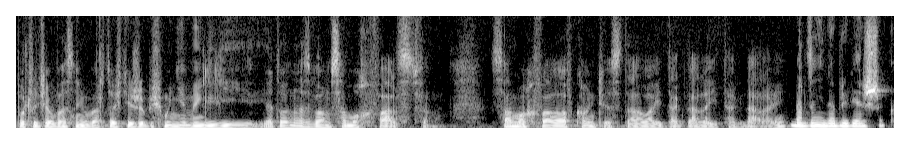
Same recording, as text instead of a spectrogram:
poczucia własnej wartości, żebyśmy nie mylili, ja to nazywam samochwalstwem. Samochwała w kącie stała i tak dalej, i tak dalej. Bardzo niedobry wierszyk.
